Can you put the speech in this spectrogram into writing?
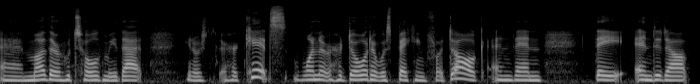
a mother who told me that, you know, her kids, one of her daughter was begging for a dog, and then they ended up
